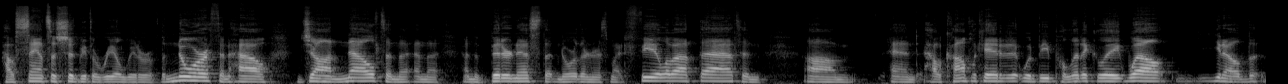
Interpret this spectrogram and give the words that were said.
how Sansa should be the real leader of the North and how Jon knelt and the and the and the bitterness that Northerners might feel about that and um, and how complicated it would be politically. Well, you know the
